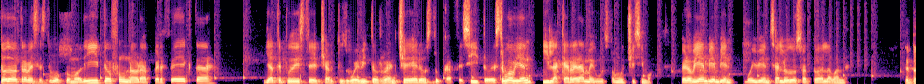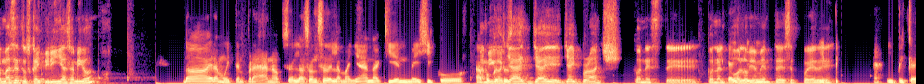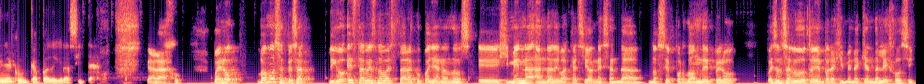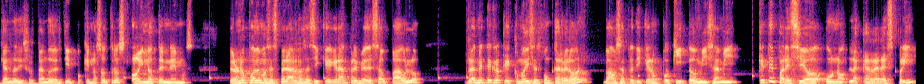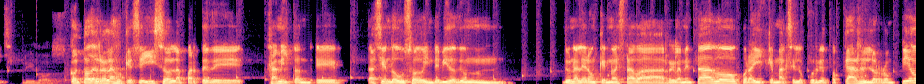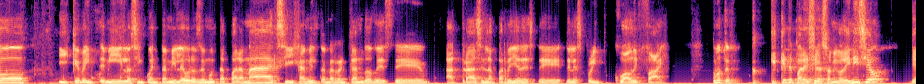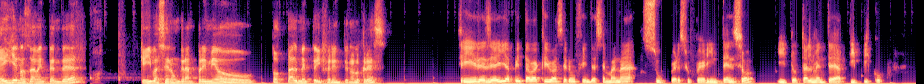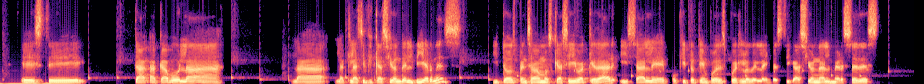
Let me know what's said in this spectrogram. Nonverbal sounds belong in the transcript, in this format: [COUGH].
Todo otra vez estuvo comodito, fue una hora perfecta. Ya te pudiste echar tus huevitos rancheros, tu cafecito. Estuvo bien y la carrera me gustó muchísimo. Pero bien, bien, bien. Muy bien. Saludos a toda la banda. ¿Te tomaste tus caipiriñas, amigo? No, era muy temprano, pues son las 11 de la mañana aquí en México. Amigo, ya, ya, ya hay brunch con este, con alcohol, obviamente se puede. Y, picaña con capa de grasita. Carajo. Bueno, vamos a empezar. Digo, esta vez no va a estar acompañándonos eh, Jimena, anda de vacaciones, anda no sé por dónde, pero pues un saludo también para Jimena que anda lejos y que anda disfrutando del tiempo que nosotros hoy no tenemos pero no podemos esperarnos, así que Gran Premio de Sao Paulo. Realmente creo que, como dices, fue un carrerón. Vamos a platicar un poquito, Misami. ¿Qué te pareció, uno, la carrera sprint? Con todo el relajo que se hizo, la parte de Hamilton eh, haciendo uso indebido de un, de un alerón que no estaba reglamentado, por ahí que Max se le ocurrió tocarlo y lo rompió y que 20 mil o 50 mil euros de multa para Max y Hamilton arrancando desde atrás en la parrilla de, del Sprint Qualify. ¿Cómo te, qué, te pareció eso, amigo? De inicio, de ahí ya nos daba a entender que iba a ser un gran premio totalmente diferente, ¿no lo crees? Sí, desde ahí ya pintaba que iba a ser un fin de semana súper, súper intenso y totalmente atípico. Este, acabó la, la, clasificación del viernes y todos pensábamos que así iba a quedar y sale poquito tiempo después lo de la investigación al Mercedes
